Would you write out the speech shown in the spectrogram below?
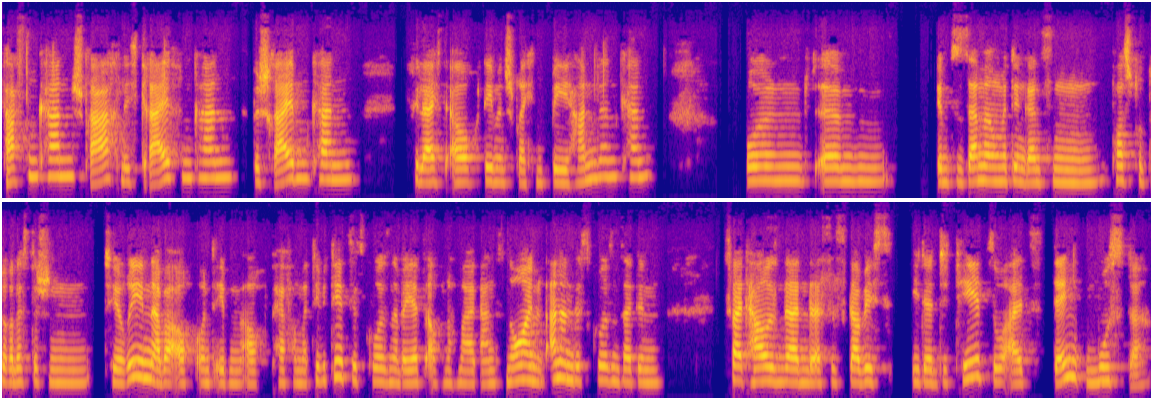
fassen kann, sprachlich greifen kann, beschreiben kann, vielleicht auch dementsprechend behandeln kann. Und ähm, im Zusammenhang mit den ganzen poststrukturalistischen Theorien, aber auch und eben auch Performativitätsdiskursen, aber jetzt auch nochmal ganz neuen und anderen Diskursen seit den 2000ern, dass es, glaube ich, Identität so als Denkmuster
